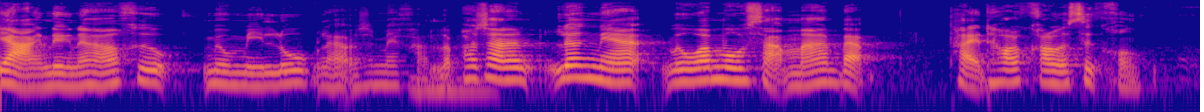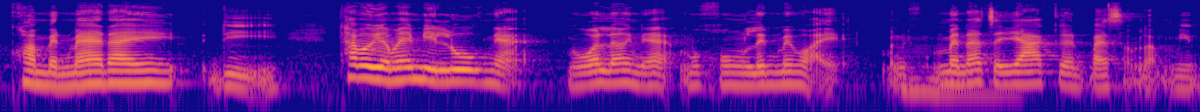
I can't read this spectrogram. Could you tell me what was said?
อย่างหนึ่งนะคะก็คือมิวมีลูกแล้วใช่ไหมคะแล้วเพราะฉะนั้นเรื่องเนี้ยมิวว่ามิวสามารถแบบถ่ายทอดความรู้สึกของความเป็นแม่ได้ดี ถ้ามิวยังไม่มีลูกเนี่ยมิวว่าเรื่องเนี้ยมิวคงเล่นไม่ไหว มันมันน่าจะยากเกินไปสำหรับมิว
